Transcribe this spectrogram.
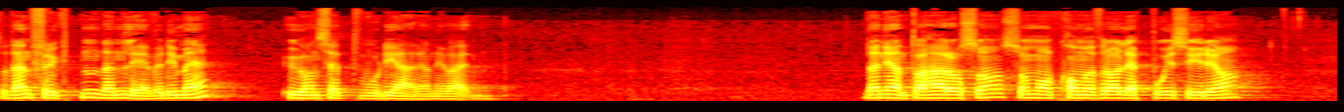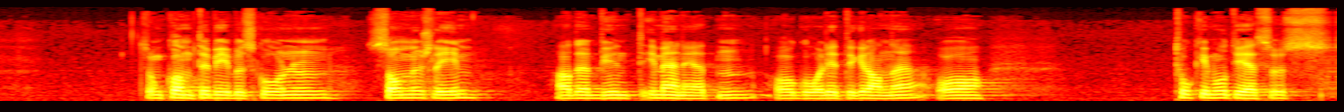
Så den frykten den lever de med, uansett hvor de er hen i verden. Den jenta her også, som kommer fra Aleppo i Syria, som kom til bibelskolen som muslim, hadde begynt i menigheten å gå litt og tok imot Jesus.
